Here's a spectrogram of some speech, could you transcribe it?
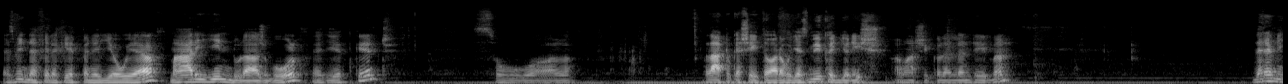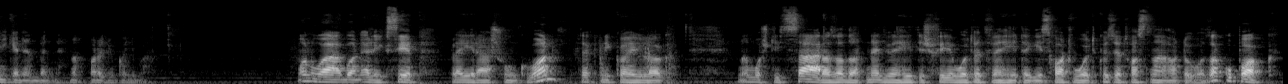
ez mindenféleképpen egy jó jel, már így indulásból egyébként. Szóval látok esélyt arra, hogy ez működjön is a másikkal ellentétben. De reménykedem benne. Na, maradjunk annyiba. Manuálban elég szép leírásunk van, technikailag Na most így száraz adat 47,5 volt, 57,6 volt között használható az akupak,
